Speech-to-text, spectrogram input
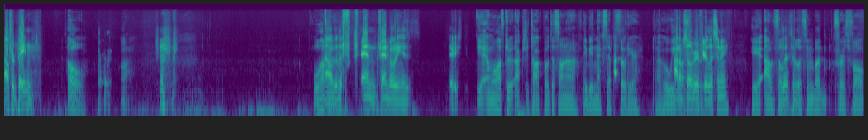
Elfrid Payton. Oh. Oh. we'll have No, to, but the fan fan voting is very. yeah, and we'll have to actually talk about this on a maybe a next episode here. Uh, who we Adam Silver, if you're listening, yeah, yeah, Adam Silver, if you're listening, bud. First of all,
